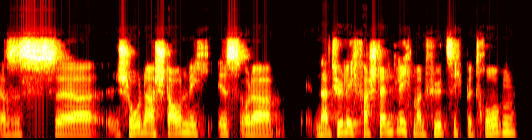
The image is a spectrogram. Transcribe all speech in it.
dass es äh, schon erstaunlich ist oder natürlich verständlich, man fühlt sich betrogen.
